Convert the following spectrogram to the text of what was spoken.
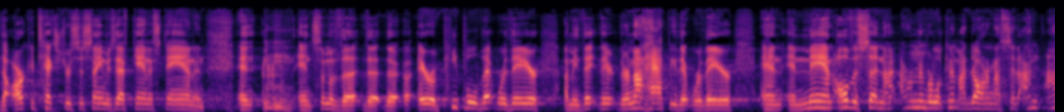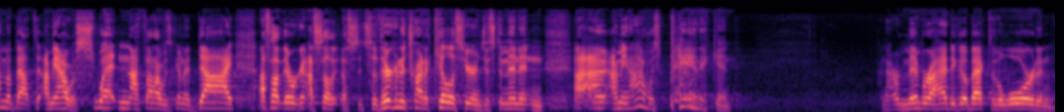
the architecture is the same as Afghanistan, and, and, and some of the, the, the Arab people that were there, I mean, they, they're, they're not happy that we're there. And, and man, all of a sudden, I, I remember looking at my daughter and I said, I'm, I'm about to, I mean, I was sweating. I thought I was going to die. I thought they were going to, I said, so they're going to try to kill us here in just a minute. And I, I mean, I was panicking. And I remember I had to go back to the Lord and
